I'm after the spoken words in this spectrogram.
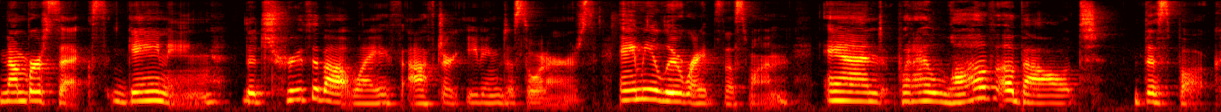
Number six, gaining the truth about life after eating disorders. Aimee Liu writes this one. And what I love about this book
